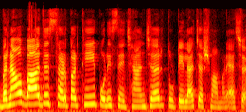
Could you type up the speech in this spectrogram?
બનાવ બાદ સ્થળ પરથી પોલીસને ઝાંઝર તૂટેલા ચશ્મા મળ્યા છે.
